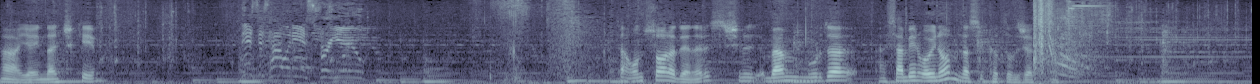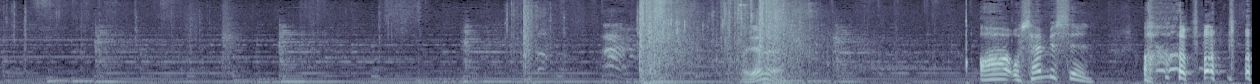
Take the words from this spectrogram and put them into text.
Ha yayından çıkayım. Sonra deneriz. Şimdi ben burada Ha, sen benim oyunuma mı nasıl katılacaksın? Öyle mi? Aa o sen misin? Aa pardon.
